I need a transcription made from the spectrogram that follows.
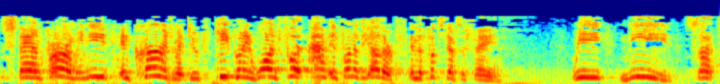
stand firm. We need encouragement to keep putting one foot in front of the other in the footsteps of faith. We need such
